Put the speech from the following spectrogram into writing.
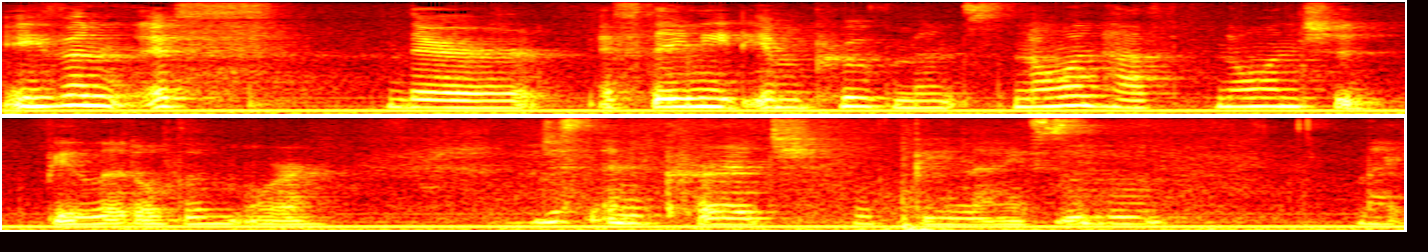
even if they're if they need improvements, no one have no one should belittle them or just encourage would be nice. Mm-hmm. Like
